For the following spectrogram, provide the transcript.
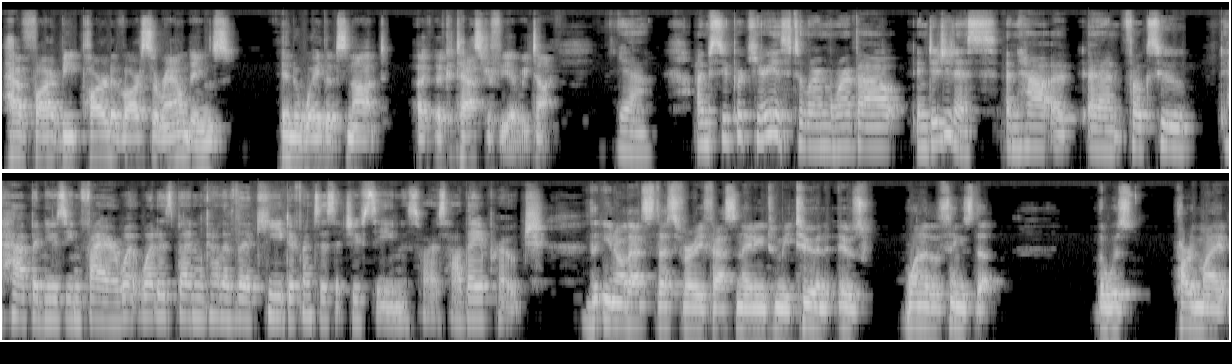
have fire be part of our surroundings in a way that's not a, a catastrophe every time. Yeah. I'm super curious to learn more about indigenous and how uh, folks who have been using fire. What what has been kind of the key differences that you've seen as far as how they approach? The, you know, that's that's very fascinating to me too, and it was one of the things that that was part of my,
